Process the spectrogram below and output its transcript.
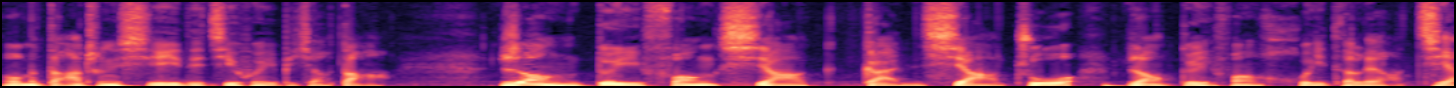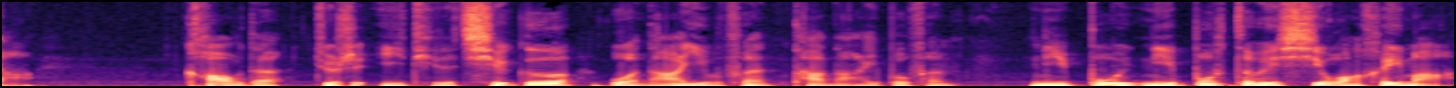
我们达成协议的机会比较大，让对方下敢下桌，让对方回得了家，靠的就是议题的切割。我拿一部分，他拿一部分。你不，你不特别希望黑马，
